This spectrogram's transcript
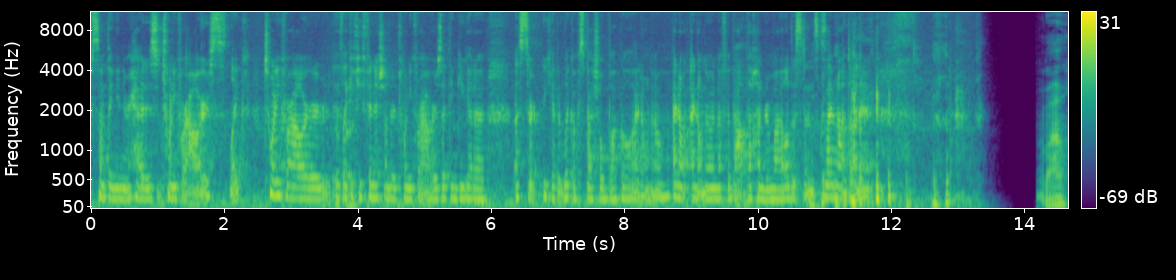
something in your head is 24 hours. Like 24 hour is like if you finish under 24 hours, I think you get a a cer you get like a special buckle. I don't know. I don't I don't know enough about the hundred mile distance because I've not done it. Wow.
